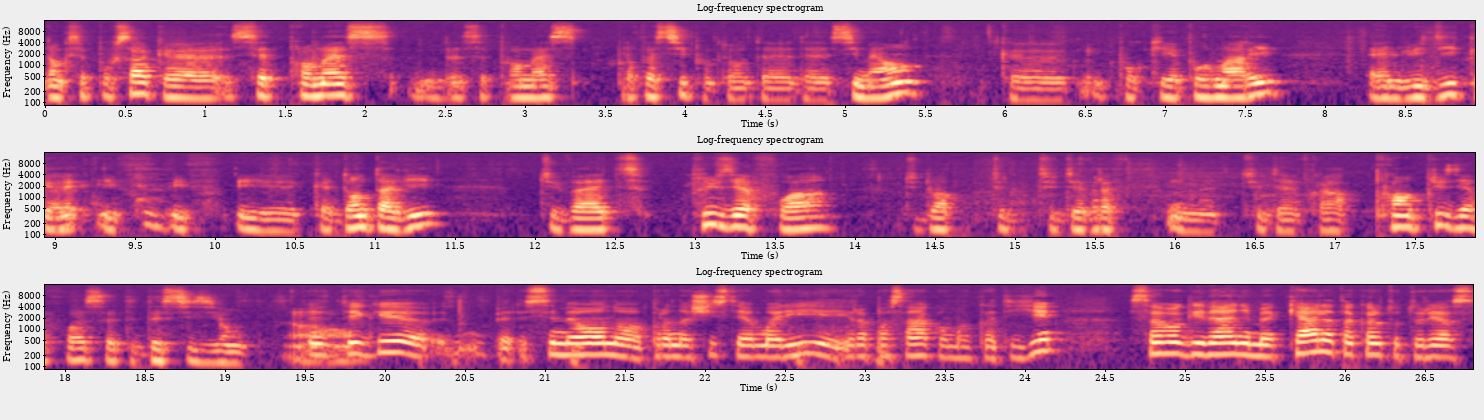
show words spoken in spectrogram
Donc c'est pour ça que cette promesse, cette promesse, prophétie plutôt de, de Siméon, que, pour, qui est pour Marie, elle lui dit il il- que dans ta vie, tu vas être plusieurs fois, tu, dois, tu, tu devrais, tu devras prendre plusieurs fois cette décision. Taigi Simeono pranašystėje Marijai yra pasakoma, kad ji savo gyvenime keletą kartų turės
